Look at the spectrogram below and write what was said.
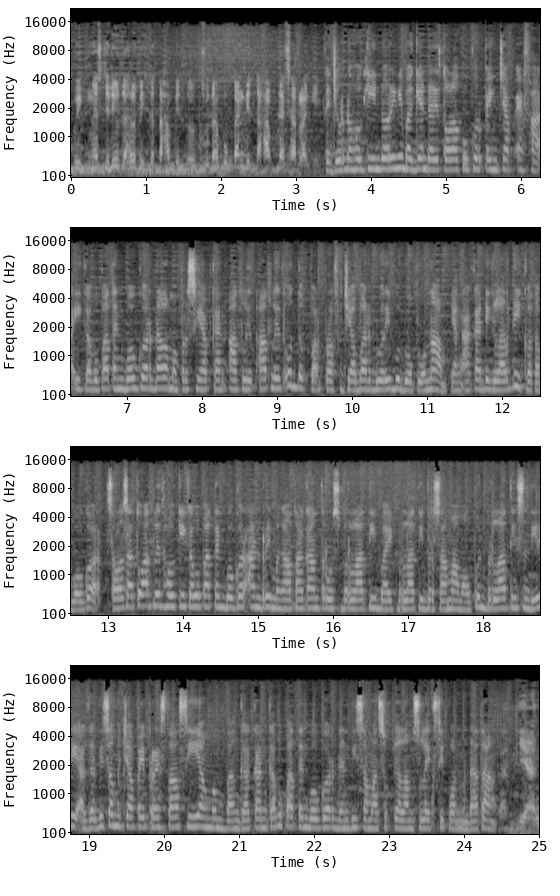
weakness jadi udah lebih ke tahap itu. Sudah bukan di tahap dasar lagi. Kejurda Hoki Indoor ini bagian dari tolak ukur Pengcap FHI Kabupaten Bogor dalam mempersiapkan atlet-atlet untuk Porprov Jabar 2026 yang akan digelar di Kota Bogor. Salah satu atlet hoki Kabupaten Bogor Andri mengatakan terus berlatih baik berlatih bersama maupun berlatih sendiri agar bisa mencapai prestasi yang membanggakan Kabupaten Bogor dan bisa masuk dalam seleksi PON mendatang. Latihan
